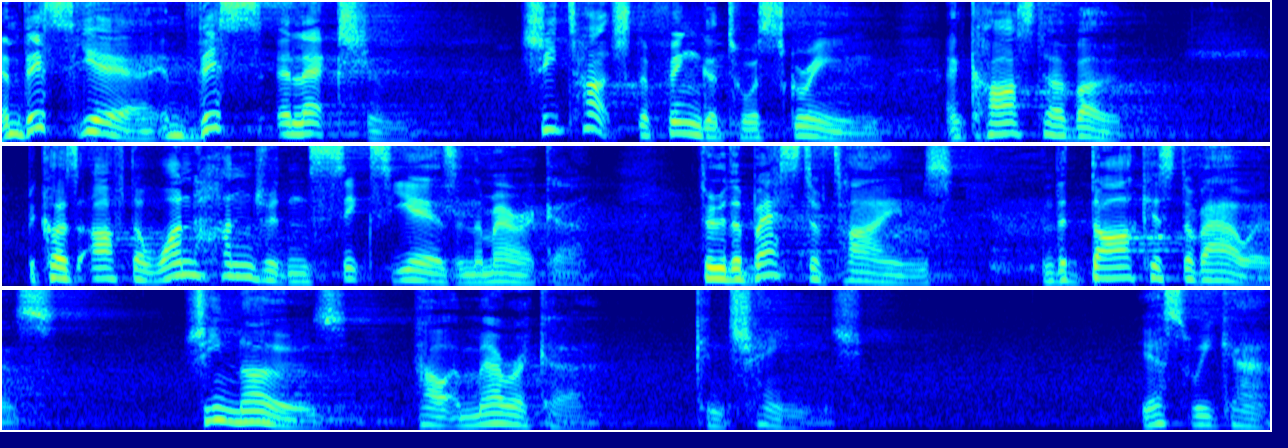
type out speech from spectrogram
And this year, in this election, she touched a finger to a screen and cast her vote because after 106 years in America, through the best of times and the darkest of hours, she knows how America can change. Yes, we can.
